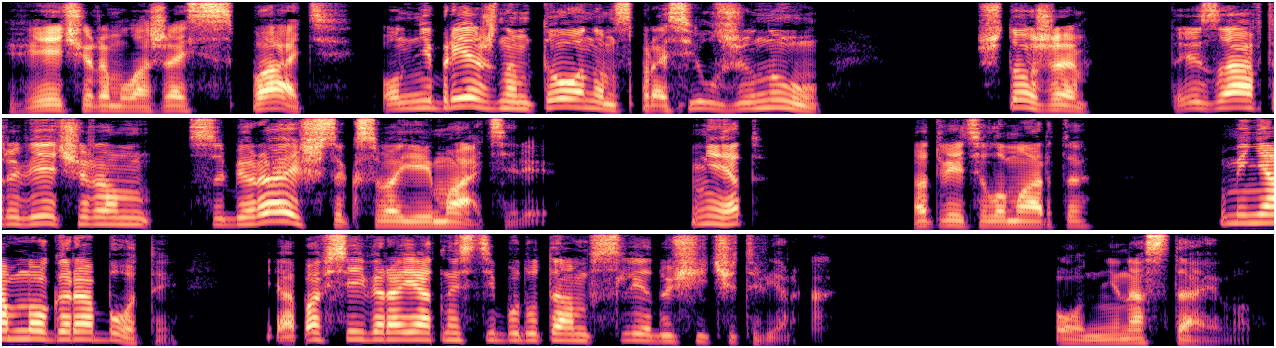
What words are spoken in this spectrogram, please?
Вечером, ложась спать, он небрежным тоном спросил жену, «Что же, ты завтра вечером собираешься к своей матери?» «Нет», — ответила Марта, — «у меня много работы. Я, по всей вероятности, буду там в следующий четверг». Он не настаивал.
